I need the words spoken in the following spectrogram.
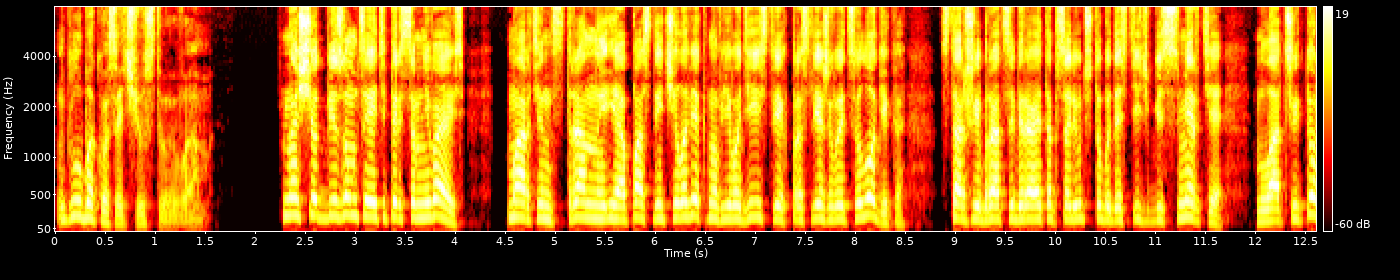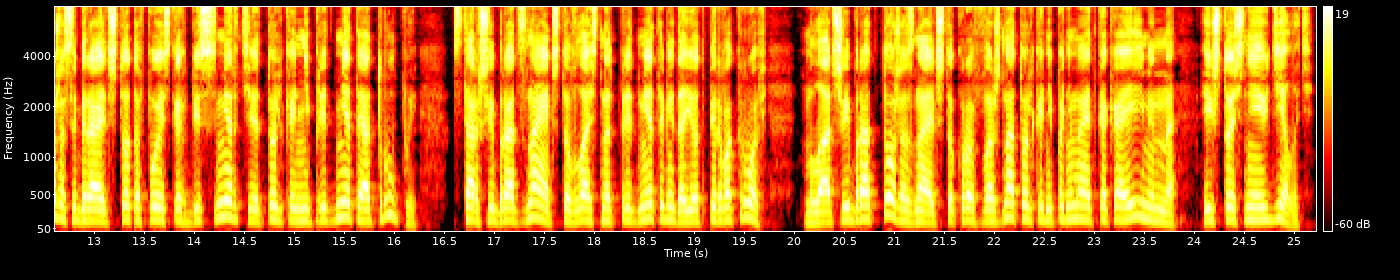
Глубоко сочувствую вам». «Насчет безумца я теперь сомневаюсь. Мартин странный и опасный человек, но в его действиях прослеживается логика. Старший брат собирает абсолют, чтобы достичь бессмертия. Младший тоже собирает что-то в поисках бессмертия, только не предметы, а трупы. Старший брат знает, что власть над предметами дает первокровь. Младший брат тоже знает, что кровь важна, только не понимает, какая именно, и что с нею делать.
